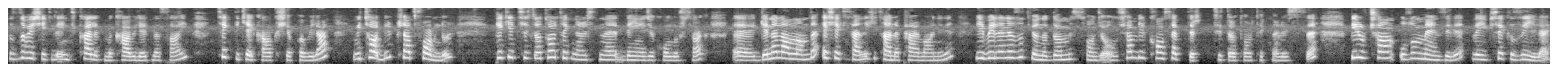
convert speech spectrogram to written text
hızlı bir şekilde intikal etme kabiliyetine sahip, tek dikey kalkış yapabilen VTOL bir platformdur. Peki titrator teknolojisine değinecek olursak, eee, genel anlamda eş eksenli iki tane pervanenin birbirlerine zıt yönde dönmesi sonucu oluşan bir konsepttir titrator teknolojisi. Bir uçağın uzun menzili ve yüksek hızı ile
